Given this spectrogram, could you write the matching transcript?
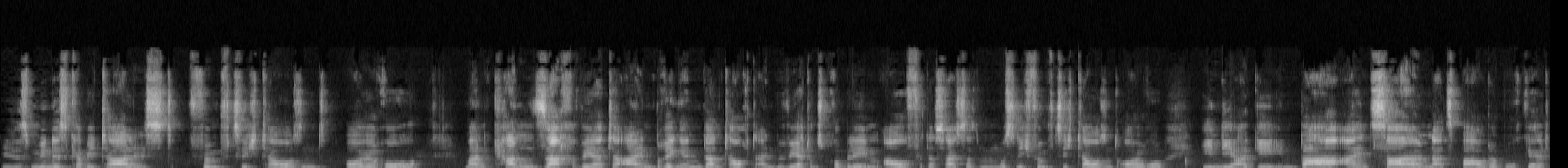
Dieses Mindestkapital ist 50.000 Euro. Man kann Sachwerte einbringen, dann taucht ein Bewertungsproblem auf. Das heißt also, man muss nicht 50.000 Euro in die AG in Bar einzahlen, als Bar- oder Buchgeld,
